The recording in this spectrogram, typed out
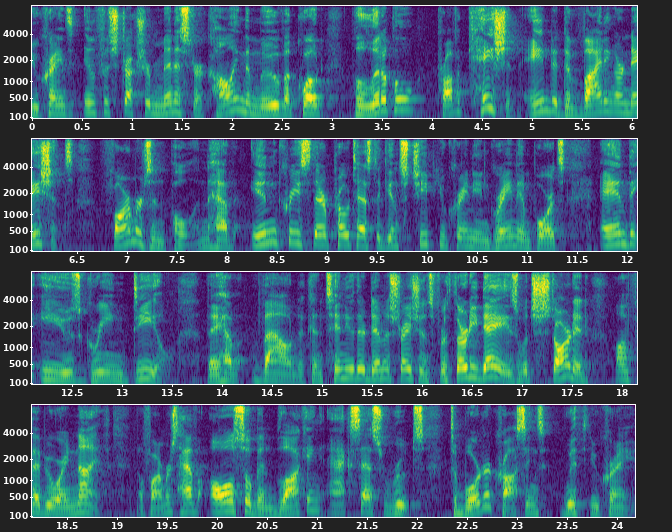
Ukraine's infrastructure minister calling the move a quote political provocation aimed at dividing our nations farmers in Poland have increased their protest against cheap Ukrainian grain imports and the EU's Green Deal. They have vowed to continue their demonstrations for 30 days, which started on February 9th. Now, farmers have also been blocking access routes to border crossings with Ukraine.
